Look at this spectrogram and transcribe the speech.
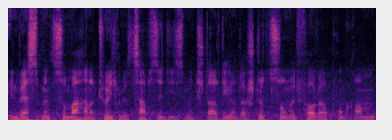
Investments zu machen, natürlich mit Subsidies, mit staatlicher Unterstützung, mit Förderprogrammen,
